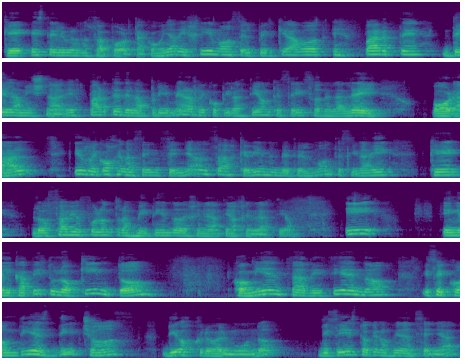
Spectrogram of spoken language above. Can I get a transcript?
que este libro nos aporta. Como ya dijimos, el Pirkei Avot es parte de la Mishnah, es parte de la primera recopilación que se hizo de la ley oral y recoge las enseñanzas que vienen desde el monte Sinaí que los sabios fueron transmitiendo de generación a generación. Y en el capítulo quinto comienza diciendo, dice, con diez dichos Dios creó el mundo. Dice, ¿y esto qué nos viene a enseñar?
